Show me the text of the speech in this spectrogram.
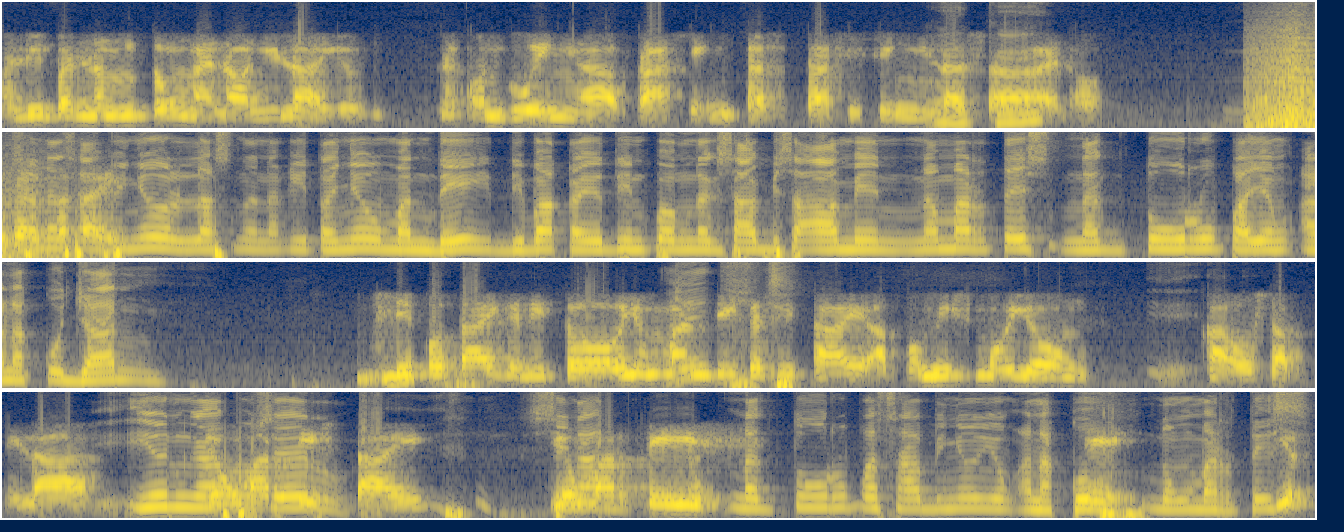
maliban lang itong ano nila yung ongoing ah, processing processing nila sa Okay. ano Sinasabi nyo, last na nakita nyo, Monday, di ba kayo din po ang nagsabi sa amin na Martes, nagturo pa yung anak ko dyan. Hindi po tayo ganito. Yung Monday kasi tayo, ako mismo yung kausap nila. Yun nga yung po, sir. Martes tayo, yung Sina- Martes, Nagturo pa sabi nyo yung anak ko Eh, nung Martes. y-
